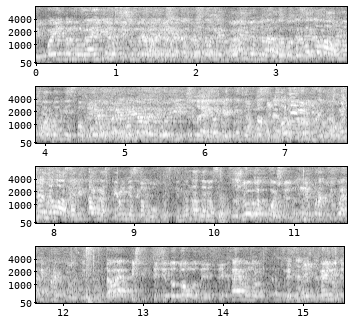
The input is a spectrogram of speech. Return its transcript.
І поэтому ви думаєте, що ми робимо. представник свої членів, які тут Владимир Николаевич, не заняла солидарность первое место в области. Не надо рассказывать. Що ви хочете? Не працювати, не працюйте. Давай пішли тоді додому, де все. Хай воно не стоїть. Хай люди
